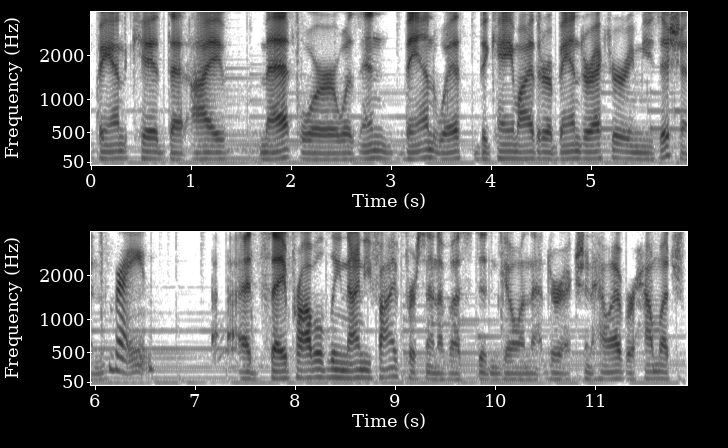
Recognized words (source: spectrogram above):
band kid that i met or was in band with became either a band director or a musician. Right. I'd say probably 95% of us didn't go in that direction. However, how much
